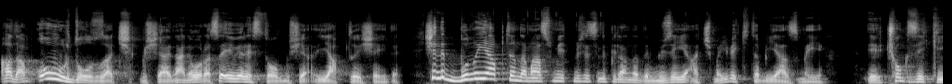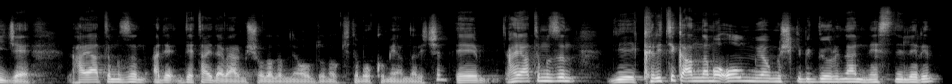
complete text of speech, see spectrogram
adam overdose'la çıkmış yani. Hani orası Everest olmuş ya, yaptığı şeyde. Şimdi bunu yaptığında Masumiyet Müzesi'ni planladı. Müzeyi açmayı ve kitabı yazmayı. E, çok zekice, hayatımızın, hadi detay da vermiş olalım ne olduğunu o kitabı okumayanlar için. E, hayatımızın e, kritik anlamı olmuyormuş gibi görünen nesnelerin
